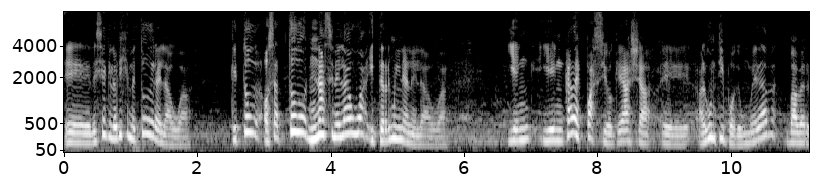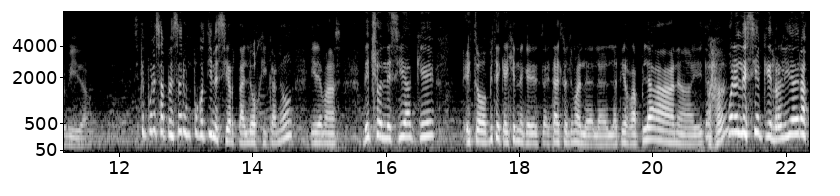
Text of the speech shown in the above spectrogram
eh, decía que el origen de todo era el agua. Que todo, o sea, todo nace en el agua y termina en el agua. Y en, y en cada espacio que haya eh, algún tipo de humedad va a haber vida. Si te pones a pensar un poco tiene cierta lógica, ¿no? Y demás. De hecho, él decía que esto, viste que hay gente que está esto el tema de la, la- la tierra plana y tal. Ajá. Bueno, él decía que en realidad era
